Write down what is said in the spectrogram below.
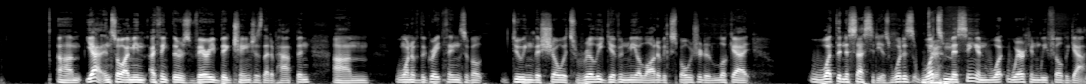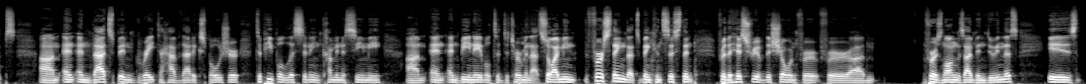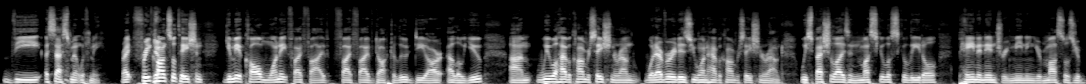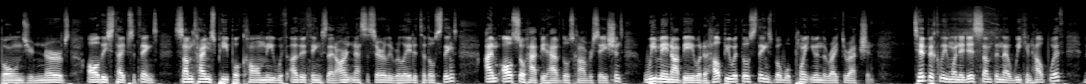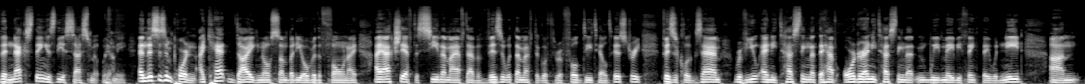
um, yeah, and so I mean, I think there's very big changes that have happened. Um, one of the great things about doing this show, it's really given me a lot of exposure to look at what the necessity is, what is what's Okay. missing, and what where can we fill the gaps. Um, and and that's been great to have that exposure to people listening, coming to see me. Um, and and being able to determine that. So I mean, the first thing that's been consistent for the history of this show and for for um, for as long as I've been doing this is the assessment with me, right? Free consultation. Give me a call, 1 855 Dr. Lou, D R L O U. Um, we will have a conversation around whatever it is you want to have a conversation around. We specialize in musculoskeletal pain and injury, meaning your muscles, your bones, your nerves, all these types of things. Sometimes people call me with other things that aren't necessarily related to those things. I'm also happy to have those conversations. We may not be able to help you with those things, but we'll point you in the right direction. Typically, when it is something that we can help with, the next thing is the assessment with me. And this is important. I can't diagnose somebody over the phone. I, I actually have to see them. I have to have a visit with them. I have to go through a full detailed history, physical exam, review any testing that they have, order any testing that we maybe think they would need. Um,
